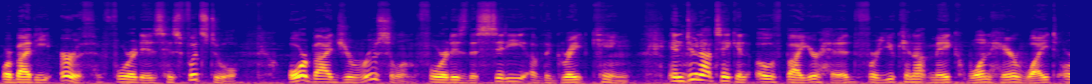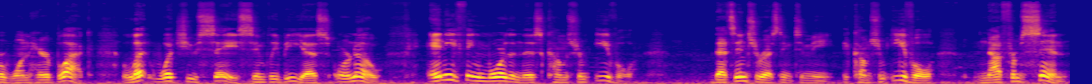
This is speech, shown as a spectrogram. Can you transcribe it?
or by the earth, for it is his footstool, or by Jerusalem, for it is the city of the great king. And do not take an oath by your head, for you cannot make one hair white or one hair black. Let what you say simply be yes or no. Anything more than this comes from evil. That's interesting to me. It comes from evil, not from sin.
